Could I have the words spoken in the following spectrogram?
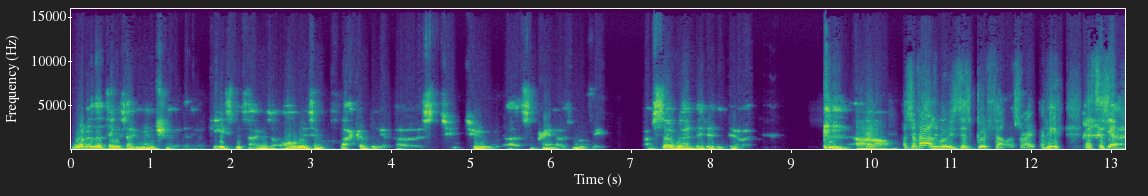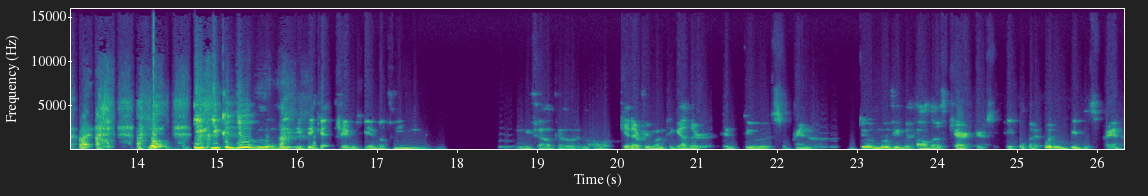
One of the things I mentioned in the piece is I was always implacably opposed to, to a Sopranos movie. I'm so glad they didn't do it. um, A Sopranos movie is just Goodfellas, right? I mean, that's just yeah, right. well, you, you could do a movie. You could get James Gandolfini and Edie Falco and all, get everyone together and do a Soprano, do a movie with all those characters and people, but it wouldn't be The Sopranos.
